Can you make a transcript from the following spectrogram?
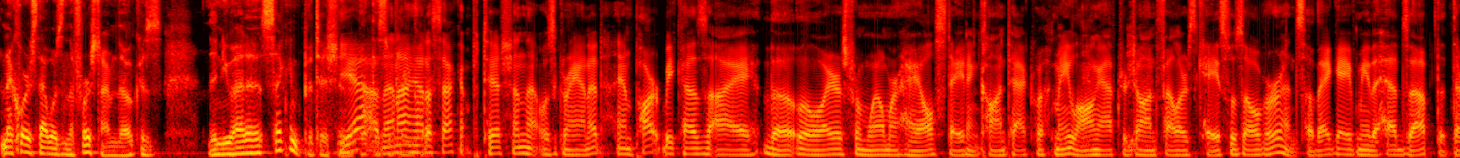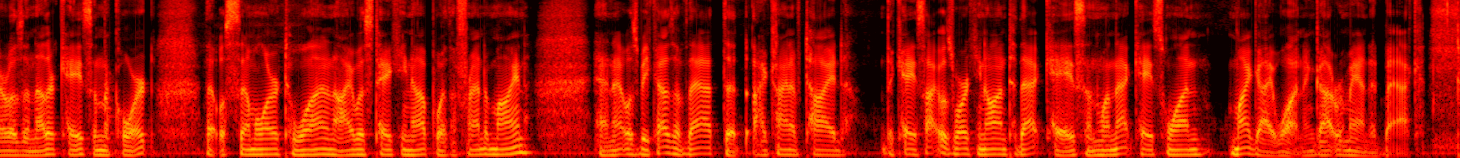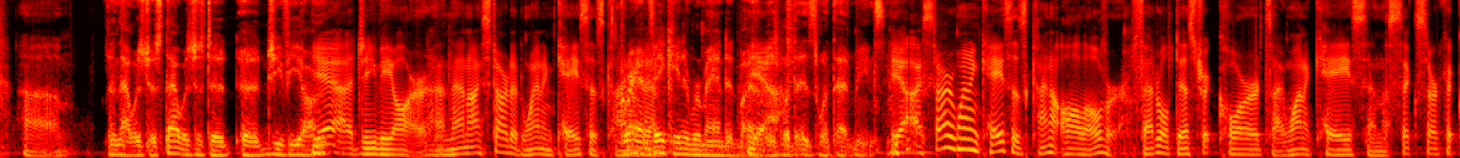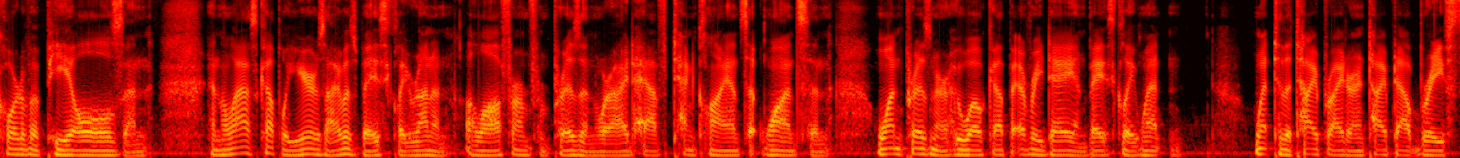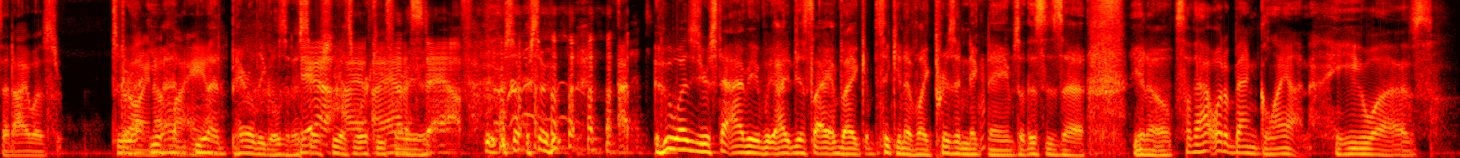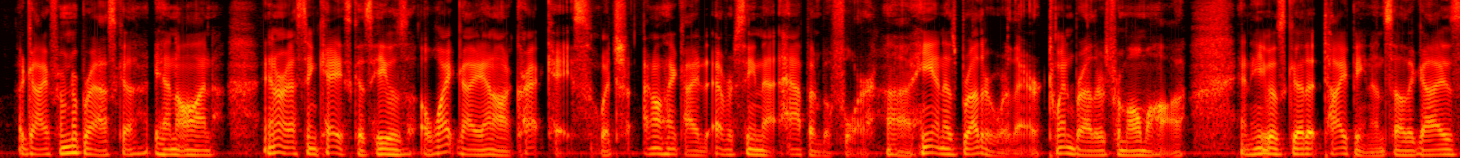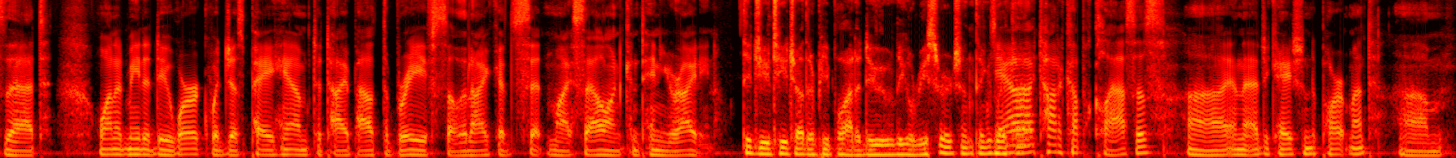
and of course, that wasn't the first time, though, because then you had a second petition. Yeah, the then I had a second petition that was granted, in part because I the, the lawyers from WilmerHale stayed in contact with me long after John Fellers' case was over, and so they gave me the heads up that there was another case in the court that was similar to one I was taking up with a friend of mine, and it was because of that that I kind of tied the case I was working on to that case, and when that case won, my guy won and got remanded back. Um, and that was just that was just a, a GVR. Yeah, a GVR, and then I started winning cases. Kind Grant of vacated, remanded by yeah. is what, is what that means. Yeah, I started winning cases kind of all over federal district courts. I won a case in the Sixth Circuit Court of Appeals, and in the last couple years, I was basically running a law firm from prison where I'd have ten clients at once, and one prisoner who woke up every day and basically went and went to the typewriter and typed out briefs that I was so drawing you had, you had, you had paralegals and associates yeah, working I, I for had you. a staff. so, so who, who, was your staff? I mean, I just I, like I'm thinking of like prison nicknames. So this is uh, you know. So that would have been Glenn. He was a guy from Nebraska in on interesting case because he was a white guy in on a crack case, which I don't think I'd ever seen that happen before. Uh, he and his brother were there, twin brothers from Omaha, and he was good at typing. And so the guys that wanted me to do work would just pay him to type out the briefs so that I could sit in my cell and continue writing. Did you teach other people how to do legal research and things yeah, like that? Yeah, I taught a couple classes uh, in the education department. Um,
